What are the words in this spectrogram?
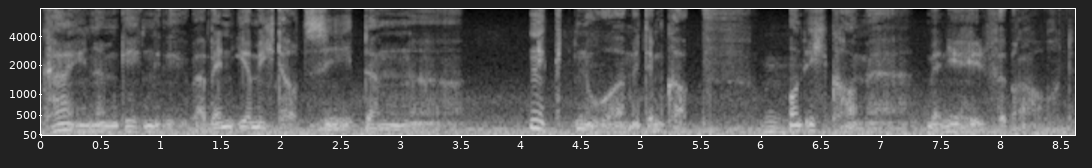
keinem gegenüber. Wenn ihr mich dort seht, dann äh, nickt nur mit dem Kopf. Hm. Und ich komme, wenn ihr Hilfe braucht.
